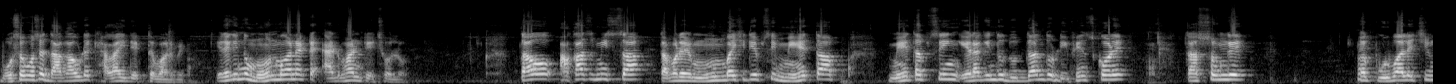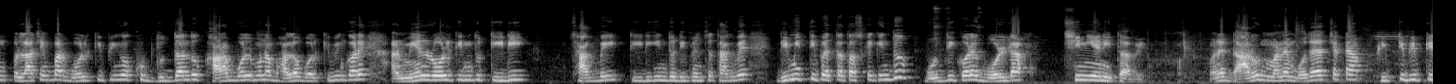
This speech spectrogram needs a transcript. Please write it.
বসে বসে দাগ আউটে খেলাই দেখতে পারবে। এটা কিন্তু মোহনবাগানের একটা অ্যাডভান্টেজ হলো। তাও আকাশ মিশ্রা, তারপরে মুম্বাই সিটি এফসি মেহতাব মেহতাব সিং, এরা কিন্তু দুর্দান্ত ডিফেন্স করে। তার সঙ্গে পূর্বা লেচিং লাচিংপার গোলকিপিংও খুব দুর্দান্ত, খারাপ বলব না, ভালো গোলকিপিং করে। আর মেন রোল কিন্তু টিডি থাকবেই টিডি কিন্তু ডিফেন্সে থাকবে। দিমিত্রি পেত্তাতসকে কিন্তু বুদ্ধি করে গোলটা ছিনিয়ে নিতে হবে। মানে দারুণ মানে বোঝা যাচ্ছে একটা ফিফটি ফিফটি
